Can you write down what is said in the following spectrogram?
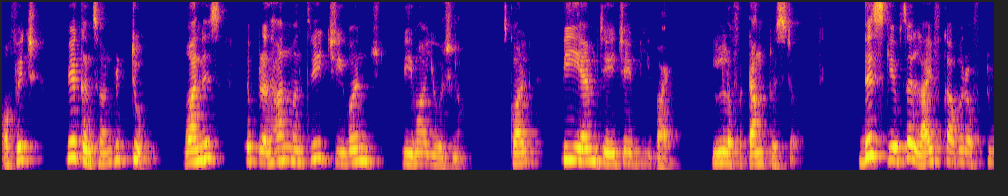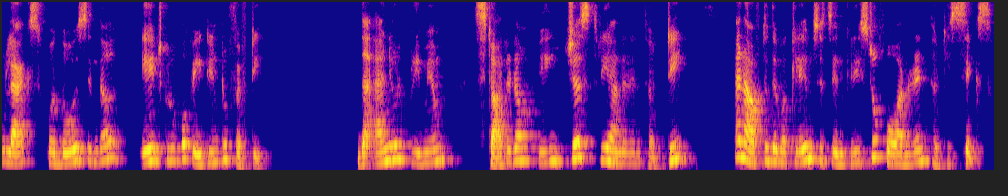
of which we are concerned with two. One is the Pradhan Mantri Jeevan Bima Yojana. It's called PMJJBY. Little of a tongue twister. This gives a life cover of 2 lakhs for those in the age group of 18 to 50. The annual premium started off being just 330 and after there were claims it's increased to 436.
